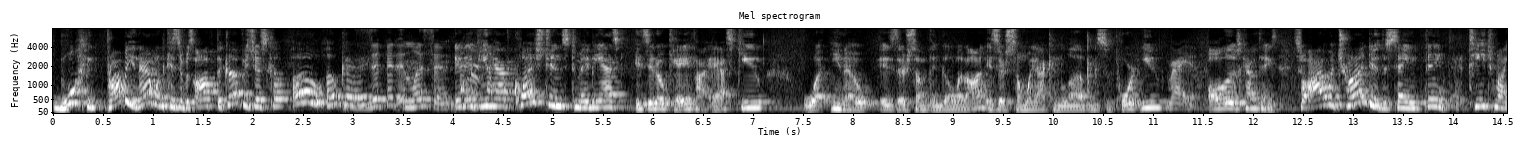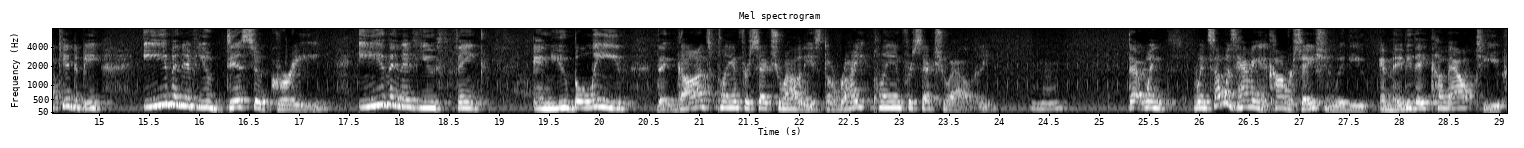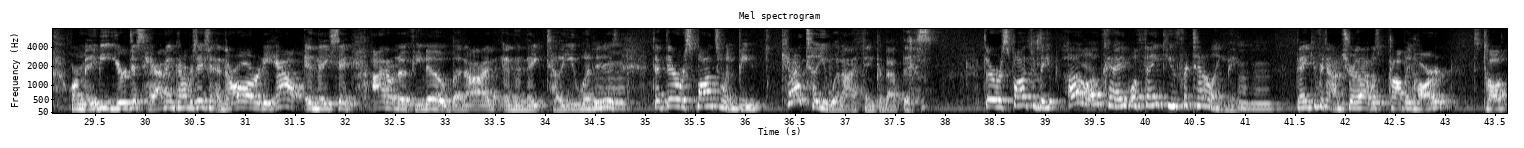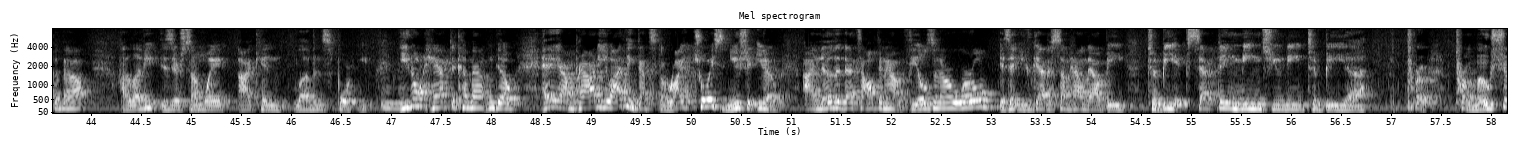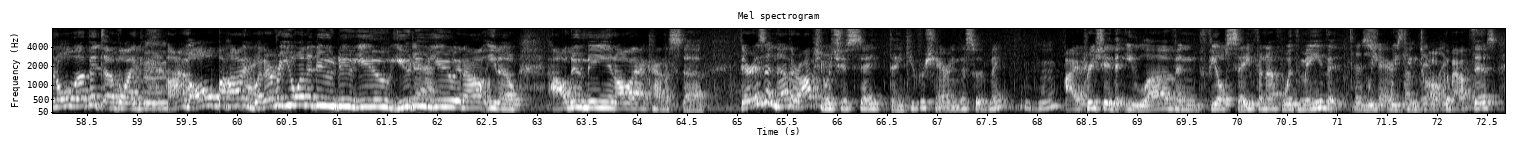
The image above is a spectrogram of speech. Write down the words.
one probably in that one because it was off the cuff. You just go, "Oh, okay." Zip it and listen. And if you have questions, to maybe ask, is it okay if I ask you what, you know, is there something going on? Is there some way I can love and support you? Right. All those kind of things. So I would try and do the same thing. Teach my kid to be, even if you disagree, even if you think and you believe that God's plan for sexuality is the right plan for sexuality, that when when someone's having a conversation with you and maybe they come out to you or maybe you're just having a conversation and they're already out and they say i don't know if you know but i'm and then they tell you what it is, mm-hmm. that their response wouldn't be can i tell you what i think about this? Their response would be oh okay well thank you for telling me. Mm-hmm. Thank you for telling i'm sure that was probably hard to talk about i love you. Is there some way i can love and support you? You don't have to come out and go hey i'm proud of you. I think that's the right choice and you should you know i know that that's often how it feels in our world is that you've got to somehow now be to be accepting means you need to be uh, pro- promotional of it of like i'm all behind. Right. whatever you want to do do you. You Yeah. do you and i'll you know i'll do me and all that kind of stuff. There is another option which is to say thank you for sharing this with me. Mm-hmm. i appreciate that you love and feel safe enough with me that To we, we can talk like about this. this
